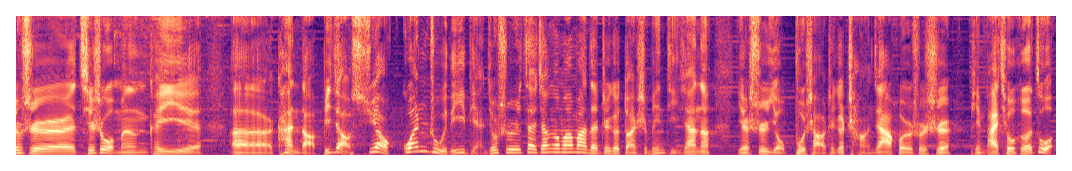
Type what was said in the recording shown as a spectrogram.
就是其实我们可以呃看到比较需要关注的一点，就是在江哥妈妈的这个短视频底下呢，也是有不少这个厂家或者说是品牌求合作，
